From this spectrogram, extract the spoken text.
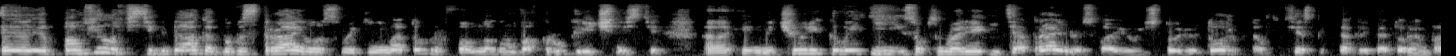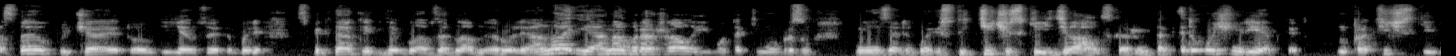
э, Панфилов всегда как бы выстраивал свой кинематограф во многом вокруг личности Э, Инны Чуриковой, и, собственно говоря, и театральную свою историю тоже, потому что все спектакли, которые он поставил, включая эту аудиенцию, это были спектакли, где была в заглавной роли она, и она выражала его таким образом, ну, не знаю, такой эстетический идеал, скажем так. Это очень редко, ну, практически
